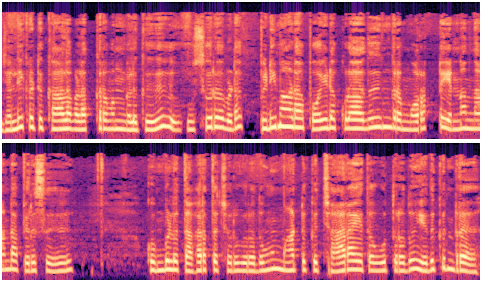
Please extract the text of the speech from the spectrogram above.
ஜல்லிக்கட்டு காலை வளர்க்குறவங்களுக்கு உசுரை விட பிடிமாடா போயிடக்கூடாதுங்கிற முரட்டு எண்ணம் தாண்டா பெருசு. கொம்புல தகரத்தை சொருகிறதும் மாட்டுக்கு சாராயத்தை ஊத்துறதும் எதுக்குன்ற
